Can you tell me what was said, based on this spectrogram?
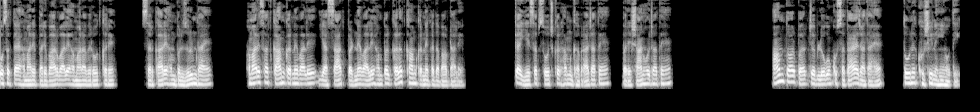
हो सकता है हमारे परिवार वाले हमारा विरोध करें, सरकारें हम पर जुल्म ढाएँ, हमारे साथ काम करने वाले या साथ पढ़ने वाले हम पर गलत काम करने का दबाव डालें। क्या ये सब सोचकर हम घबरा जाते हैं, परेशान हो जाते हैं? आमतौर पर जब लोगों को सताया जाता है तो उन्हें खुशी नहीं होती।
